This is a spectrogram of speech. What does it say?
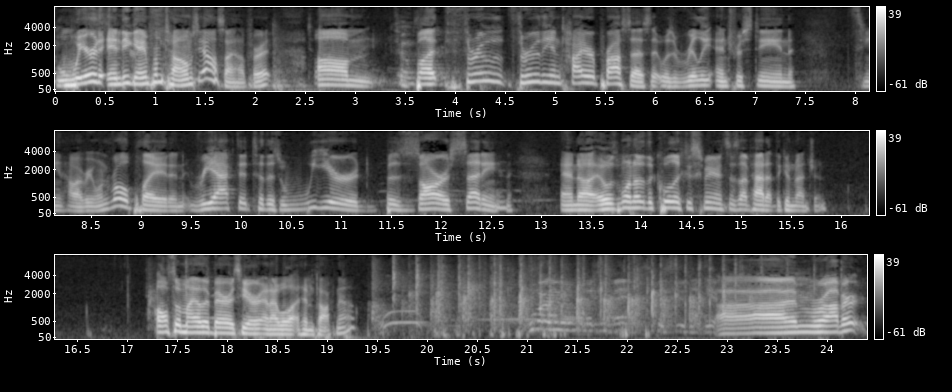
weird indie game from Tomes. Yeah, I'll sign up for it. Um, but through through the entire process, it was really interesting seeing how everyone role played and reacted to this weird, bizarre setting, and uh, it was one of the coolest experiences I've had at the convention. Also, my other bear is here, and I will let him talk now. I'm Robert,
